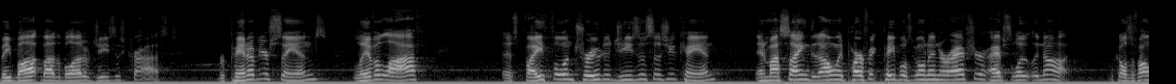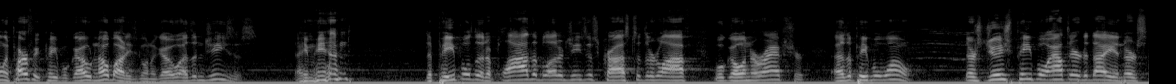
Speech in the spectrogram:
be bought by the blood of Jesus Christ. Repent of your sins, live a life as faithful and true to Jesus as you can. And am I saying that only perfect people is going into rapture? Absolutely not. Because if only perfect people go, nobody's going to go other than Jesus. Amen? The people that apply the blood of Jesus Christ to their life will go into rapture. Other people won't. There's Jewish people out there today, and there's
